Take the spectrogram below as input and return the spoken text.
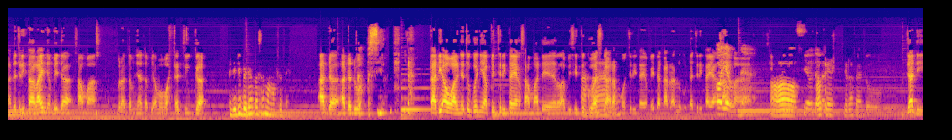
ada cerita lain yang beda sama berantemnya tapi sama mantan juga. Jadi beda apa sama maksudnya? Ada ada dua. Apa sih? Tadi awalnya tuh gue nyiapin cerita yang sama Del. Abis itu gue sekarang mau cerita yang beda karena lu udah cerita yang oh sama. ya udah. Oh ya udah oke. Silakan. Gitu. jadi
